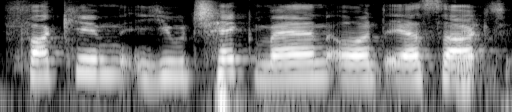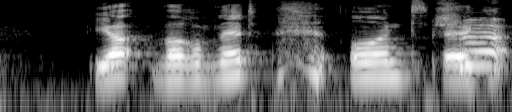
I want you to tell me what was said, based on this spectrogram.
fucking Hugh Jackman und er sagt, ja, ja warum nicht? Und äh, sure.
